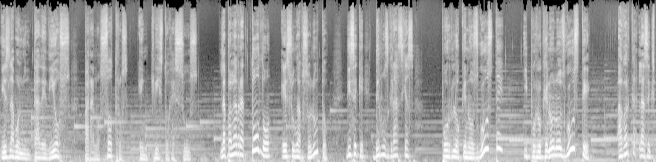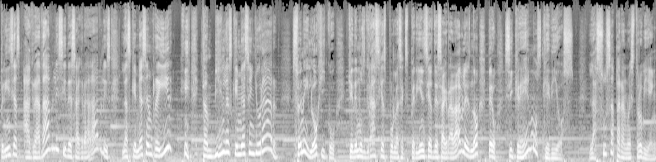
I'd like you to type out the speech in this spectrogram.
es la voluntad de Dios para nosotros en Cristo Jesús. La palabra todo es un absoluto. Dice que demos gracias por lo que nos guste y por lo que no nos guste. Abarca las experiencias agradables y desagradables, las que me hacen reír y también las que me hacen llorar. Suena ilógico que demos gracias por las experiencias desagradables, ¿no? Pero si creemos que Dios las usa para nuestro bien,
